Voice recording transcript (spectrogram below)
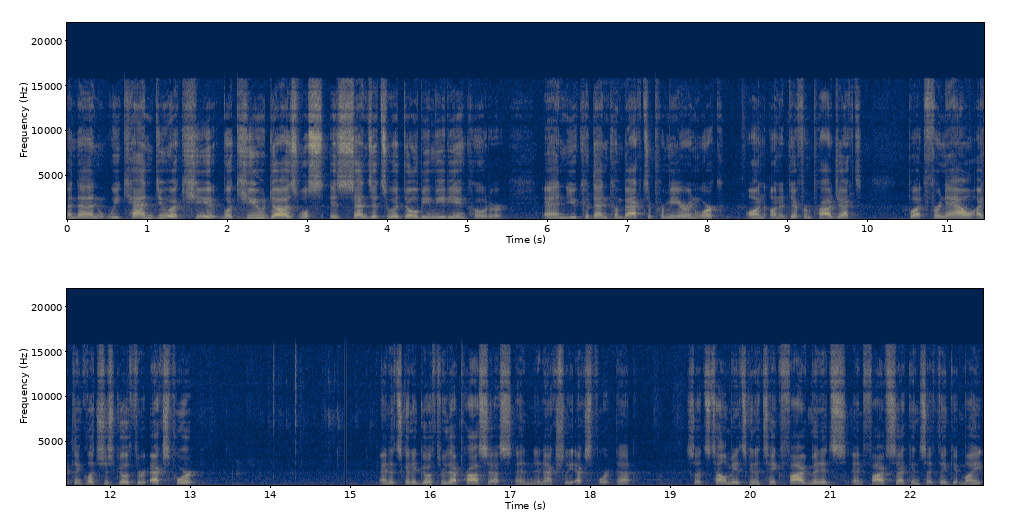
and then we can do a queue. What Q does will, is sends it to Adobe Media Encoder, and you could then come back to Premiere and work on, on a different project. But for now, I think let's just go through export. And it's going to go through that process and, and actually export that. So it's telling me it's going to take five minutes and five seconds. I think it might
